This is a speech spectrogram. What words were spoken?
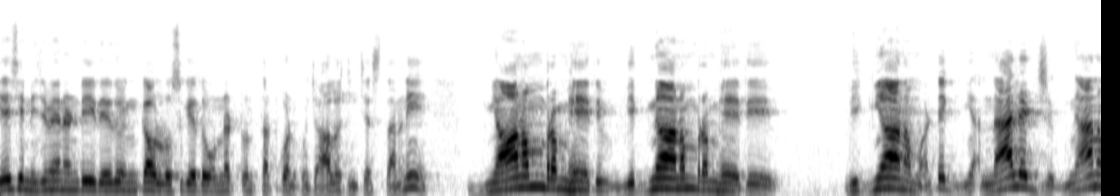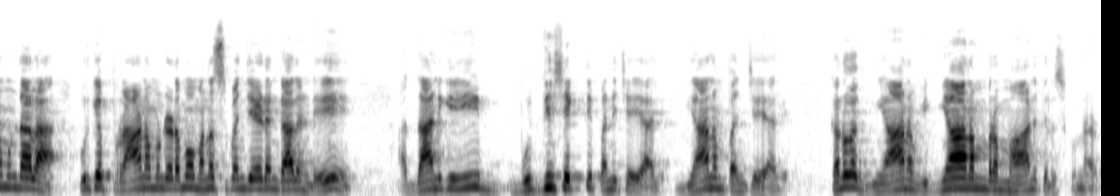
చేసి నిజమేనండి ఇదేదో ఇంకా లొసుగేదో ఉన్నట్టు తట్టుకోండి కొంచెం ఆలోచన చేస్తానని జ్ఞానం బ్రహ్మేతి విజ్ఞానం బ్రహ్మేతి. విజ్ఞానం అంటే జ్ఞా నాలెడ్జ్ జ్ఞానం ఉండాలా? ఊరికే ప్రాణం ఉండడమో మనస్సు పనిచేయడం కాదండి. దానికి బుద్ధిశక్తి పని చేయాలి జ్ఞానం పని చేయాలి. కనుక జ్ఞానం విజ్ఞానం బ్రహ్మ అని తెలుసుకున్నాడు.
